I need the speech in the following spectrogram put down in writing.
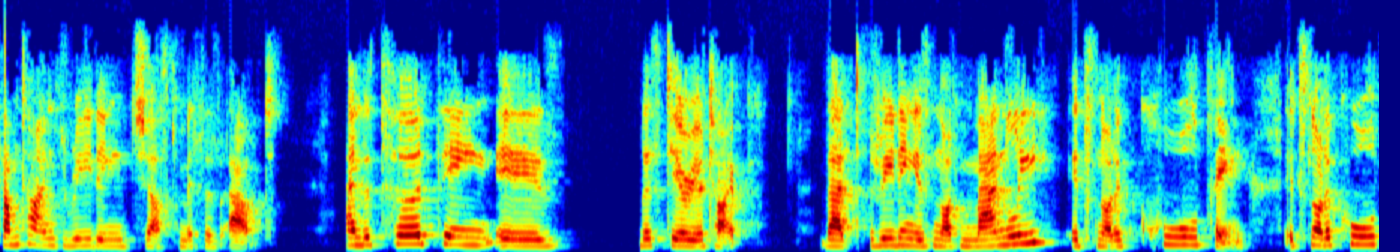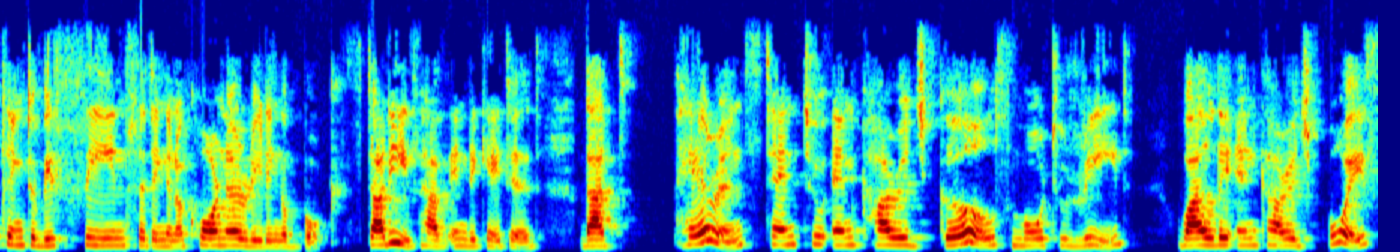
sometimes reading just misses out. And the third thing is the stereotype that reading is not manly, it's not a cool thing. It's not a cool thing to be seen sitting in a corner reading a book. Studies have indicated that parents tend to encourage girls more to read while they encourage boys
